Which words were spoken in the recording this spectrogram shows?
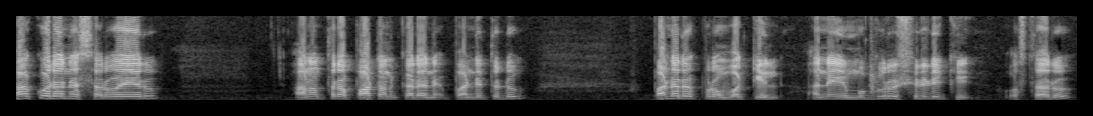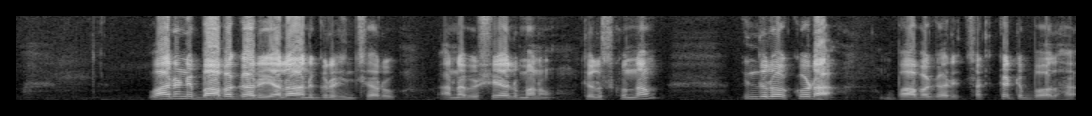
ఠాకూర్ అనే సర్వేయరు అనంతర పాటన్కర్ అనే పండితుడు పండరపురం వకీల్ అనే ముగ్గురు షిరిడికి వస్తారు. వారిని బాబాగారు ఎలా అనుగ్రహించారు అన్న విషయాలు మనం తెలుసుకుందాం. ఇందులో కూడా బాబాగారి చక్కటి బోధ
